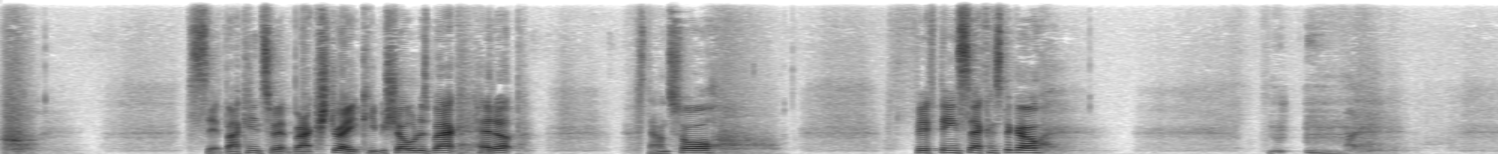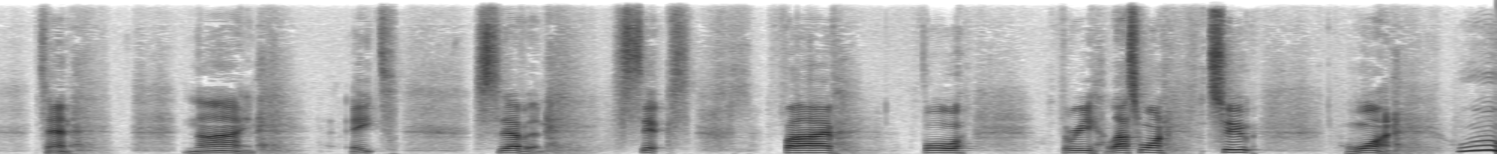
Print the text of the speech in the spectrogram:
Sit back into it, back straight. Keep your shoulders back, head up. Stand tall. 15 seconds to go. 10, nine, eight, seven, six, five, four, three, last one, two, one. Woo!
